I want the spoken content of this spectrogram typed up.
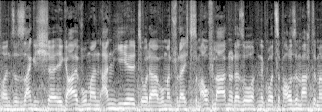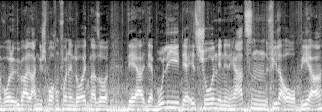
Und es ist eigentlich äh, egal, wo man anhielt oder wo man vielleicht zum Aufladen oder so eine kurze Pause machte. Man wurde überall angesprochen von den Leuten. Also der, der Bulli, der ist schon in den Herzen vieler Europäer.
